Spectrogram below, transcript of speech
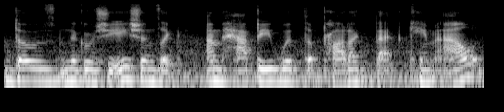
those negotiations, like I'm happy with the product that came out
